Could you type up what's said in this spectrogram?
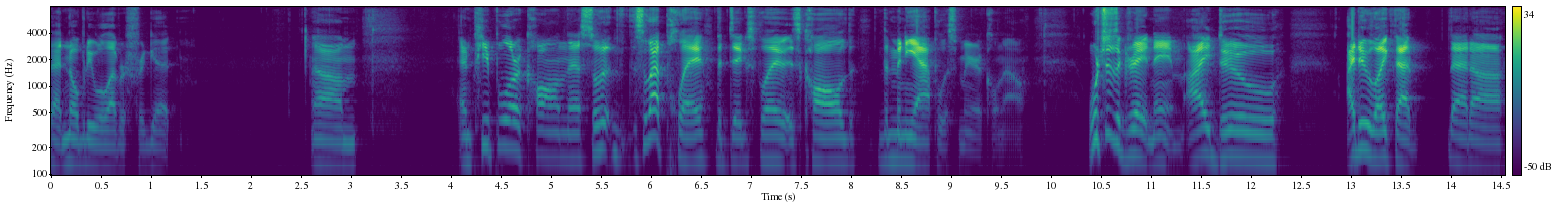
that nobody will ever forget. Um, and people are calling this so. So that play, the Diggs play, is called the Minneapolis Miracle now, which is a great name. I do, I do like that that uh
